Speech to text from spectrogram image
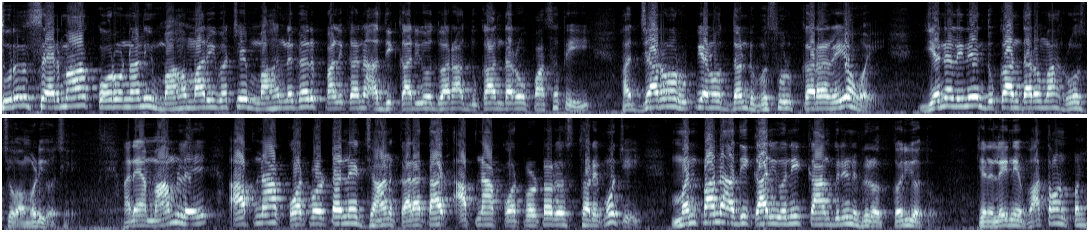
સુરત શહેરમાં કોરોનાની મહામારી વચ્ચે મહાનગરપાલિકાના અધિકારીઓ દ્વારા દુકાનદારો પાસેથી હજારો રૂપિયાનો દંડ વસૂલ કરાઈ રહ્યો હોય જેને લઈને દુકાનદારોમાં રોષ જોવા મળ્યો છે. અને આ મામલે આપના કોર્પોરેટરને જાણ કરાતા જ આપના કોર્પોરેટરો સ્થળે પહોંચી મનપાના અધિકારીઓની કામગીરીનો વિરોધ કર્યો હતો. જેને લઈને વાતાવરણ પણ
